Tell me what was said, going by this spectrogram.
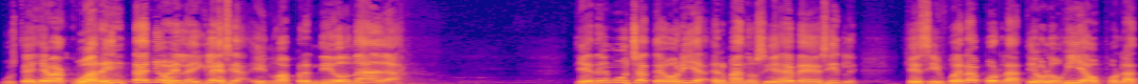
Usted lleva 40 años en la iglesia y no ha aprendido nada. Tiene mucha teoría. Hermanos, y déjeme decirle que si fuera por la teología o por la,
